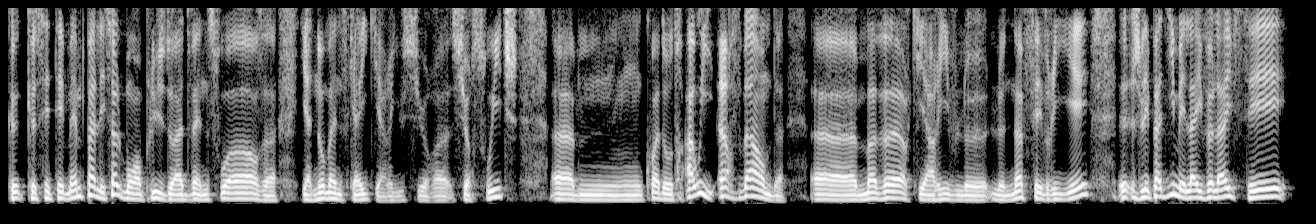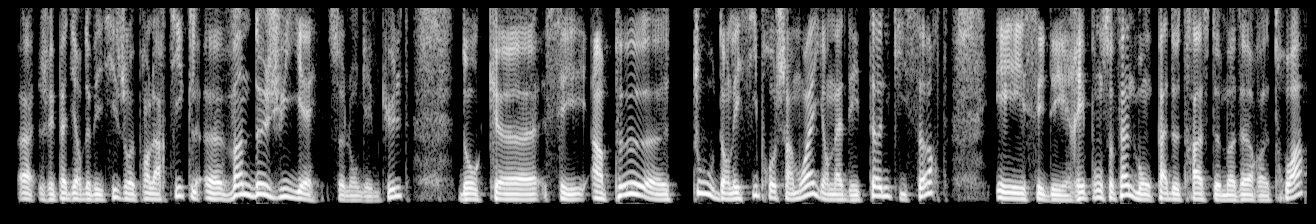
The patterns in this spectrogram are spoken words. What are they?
que, que c'était même pas les seuls. Bon, en plus de Advance Wars, euh, il y a No Man's Sky qui arrive sur, euh, sur Switch. Euh, quoi d'autre? Ah oui, Earthbound, Mother qui arrive le, le 9 février. je l'ai pas dit, mais Live Live, c'est je vais pas dire de bêtises, je reprends l'article, 22 juillet selon Gamecult. Donc c'est un peu tout dans les six prochains mois, il y en a des tonnes qui sortent et c'est des réponses aux fans. Bon, pas de traces de Mother 3,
